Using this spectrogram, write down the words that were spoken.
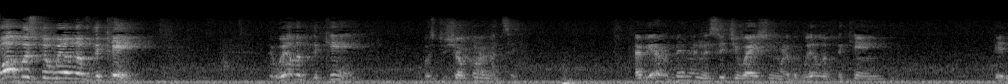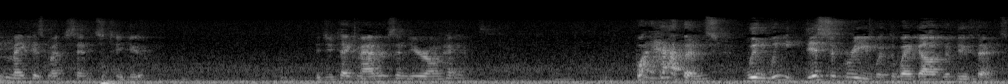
what was the will of the king? The will of the king was to show clemency. Have you ever been in a situation where the will of the king didn't make as much sense to you? Did you take matters into your own hands? What happens when we disagree with the way God would do things?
